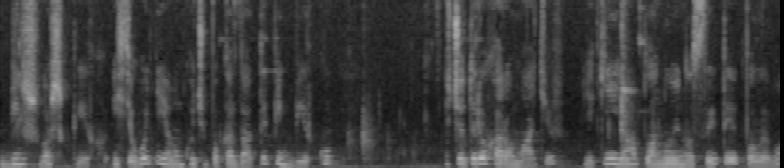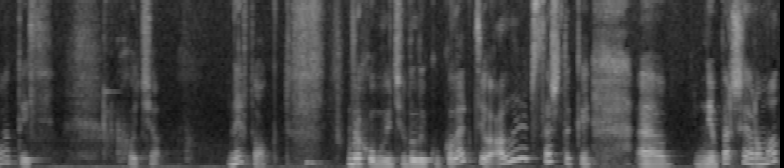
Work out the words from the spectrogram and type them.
більш важких. І сьогодні я вам хочу показати підбірку чотирьох ароматів, які я планую носити, поливатись. Хоча не факт, враховуючи велику колекцію, але все ж таки е, перший аромат,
